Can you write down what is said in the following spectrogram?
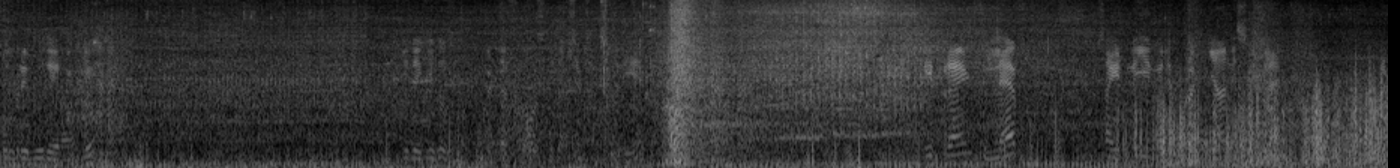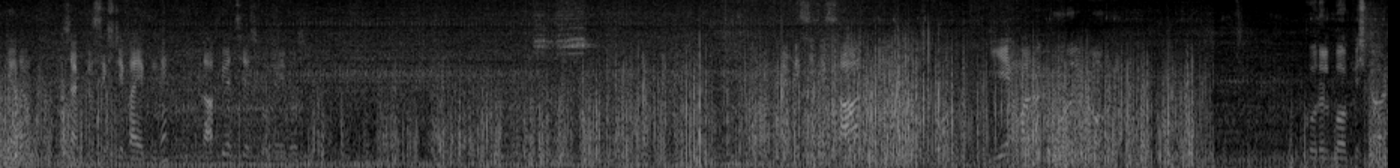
फुल रिव्यू दे रहा हूँ जो। ये देखिए दोस्तों की कंस्ट्रक्शन चल रही है। फ्रेंड्स लेफ़्ट साइड में ये मेरे प्रज्ञान स्कूल है प्रज्ञान सेक्टर 65 में। काफ़ी अच्छे स्कूल है दोस्तों। इसी के ये हमारा कोरल बॉक स्टार्ट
